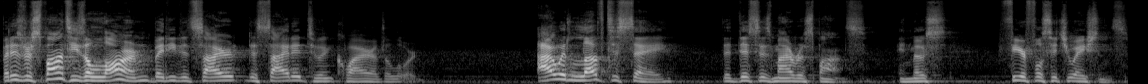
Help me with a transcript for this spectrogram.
But his response, he's alarmed, but he decided, decided to inquire of the Lord. I would love to say that this is my response in most fearful situations,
